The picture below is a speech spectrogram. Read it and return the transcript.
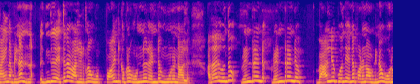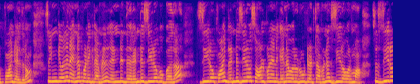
nine அப்படின்னா இதில் எத்தனை வேல்யூ இருக்குன்னா பாயிண்ட்டுக்கு அப்புறம் ஒன்று ரெண்டு மூணு நாலு. அதாவது வந்து ரெண்டு ரெண்டு ரெண்டு ரெண்டு வேல்யூக்கு வந்து என்ன பண்ணணும் அப்படின்னா ஒரு பாயிண்ட் எழுதணும். ஸோ இங்கே வந்து நான் என்ன பண்ணிக்கிறேன் அப்படின்னா ரெண்டு இந்த ரெண்டு ஜீரோக்கு பதிலாக ஜீரோ பாயிண்ட் ரெண்டு ஜீரோ சால்வ் பண்ண எனக்கு என்ன ஒரு ரூட் எடுத்தோம் அப்படின்னா ஜீரோ வருமா? ஸோ ஜீரோ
